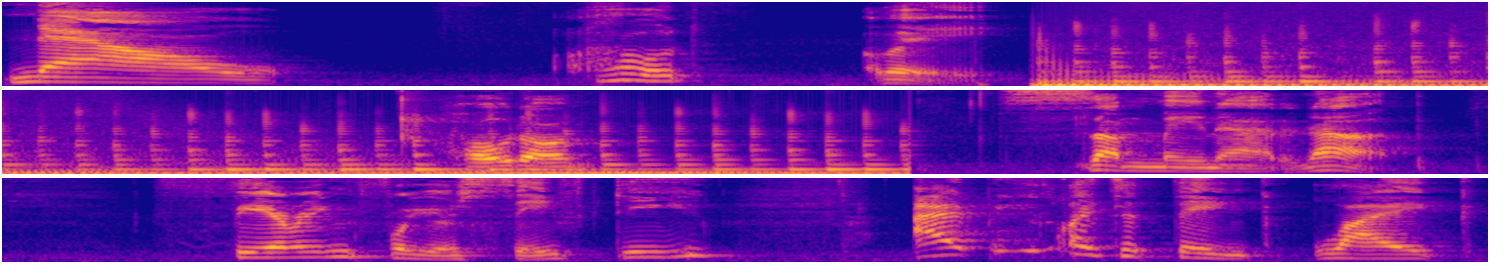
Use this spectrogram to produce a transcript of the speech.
Now, hold, wait. Hold on. Some ain't adding up. Fearing for your safety. I'd be like to think like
